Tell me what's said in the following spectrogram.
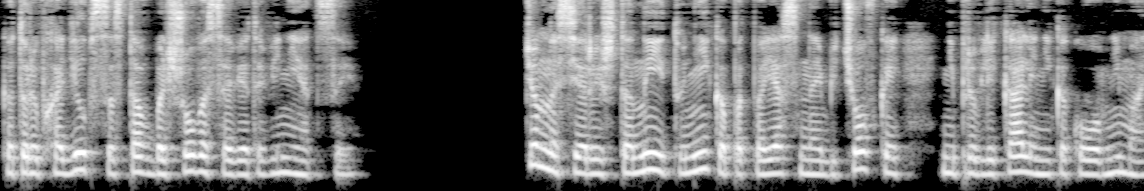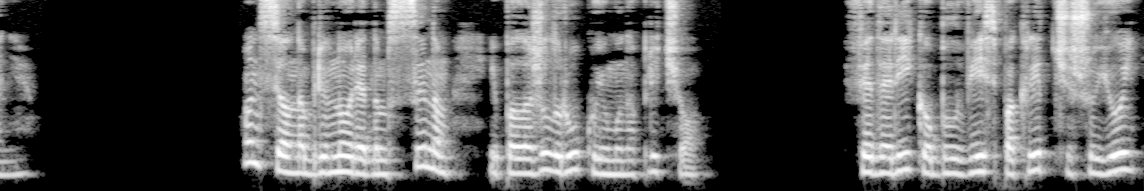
который входил в состав Большого Совета Венеции. Темно-серые штаны и туника, подпоясанная бечевкой, не привлекали никакого внимания. Он сел на бревно рядом с сыном и положил руку ему на плечо. Федерико был весь покрыт чешуей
